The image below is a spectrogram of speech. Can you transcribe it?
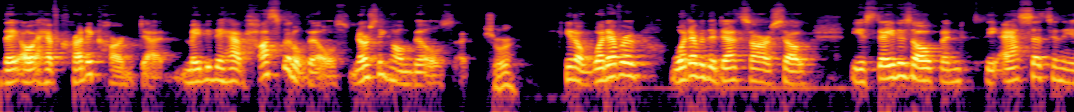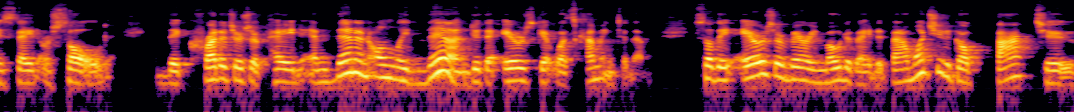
they have credit card debt. Maybe they have hospital bills, nursing home bills. Uh, sure. You know, whatever whatever the debts are. So the estate is opened, the assets in the estate are sold, the creditors are paid, and then and only then do the heirs get what's coming to them. So the heirs are very motivated. But I want you to go back to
